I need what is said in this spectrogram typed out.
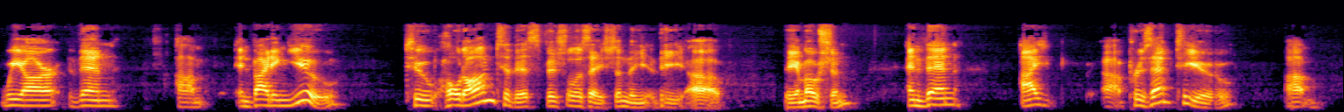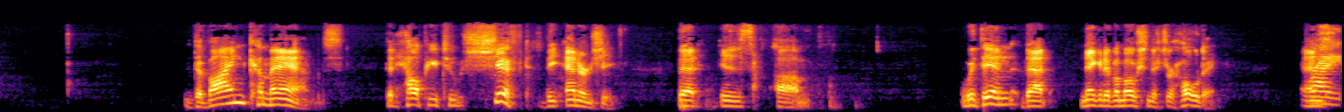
we are then um, inviting you to hold on to this visualization, the the uh, the emotion, and then I uh, present to you um, divine commands that help you to shift the energy that is um, within that negative emotion that you're holding. And right.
